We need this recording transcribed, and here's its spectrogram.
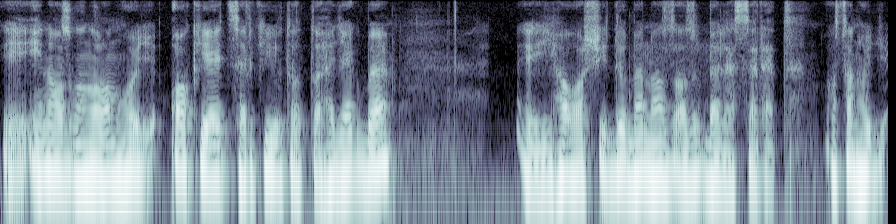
én azt gondolom, hogy aki egyszer kijutott a hegyekbe, egy havas időben, az, az beleszeret. Aztán, hogy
